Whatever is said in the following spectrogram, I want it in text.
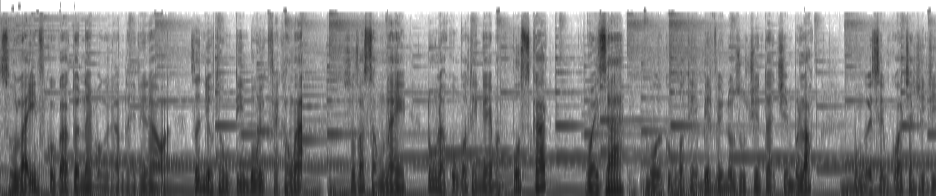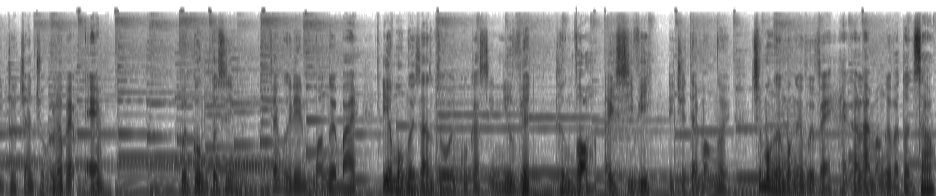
Số Live in Fukuoka tuần này mọi người cảm thấy thế nào ạ? Rất nhiều thông tin bổ ích phải không ạ? Số phát sóng này lúc nào cũng có thể nghe bằng postcard. Ngoài ra, mọi người cũng có thể biết về nội dung truyền tải trên blog. Mọi người xem qua trang chương trình từ trang chủ của lớp FM. Cuối cùng tôi xin phép gửi đến mọi người bài Yêu một người gian dối của ca sĩ Như Việt, Thương Võ, ACV để chia tay mọi người. Chúc mọi người một ngày vui vẻ. Hẹn gặp lại mọi người vào tuần sau.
